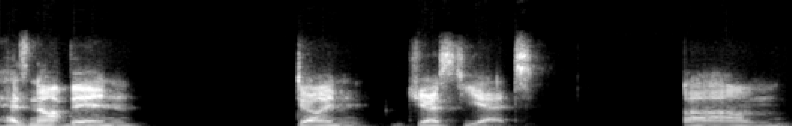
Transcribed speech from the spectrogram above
has not been done just yet. Um,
